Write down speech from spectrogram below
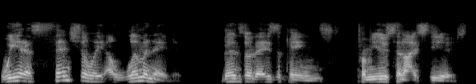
we had essentially eliminated benzodiazepines from use in ICUs.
